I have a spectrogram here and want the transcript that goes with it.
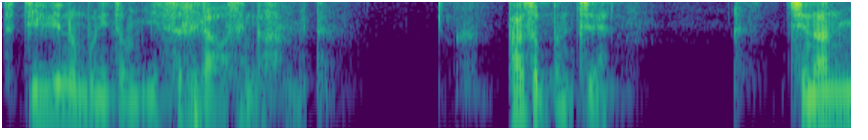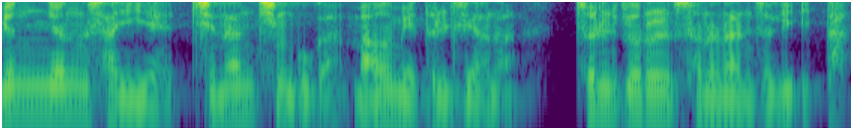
찔리는 분이 좀 있으리라고 생각합니다. 다섯 번째, 지난 몇 년 사이에 친한 친구가 마음에 들지 않아 절교를 선언한 적이 있다.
